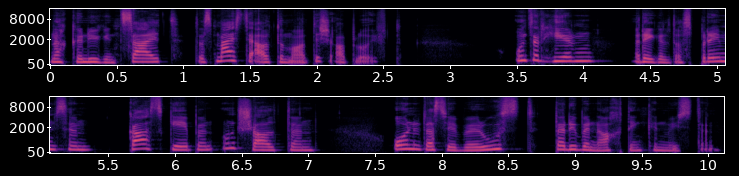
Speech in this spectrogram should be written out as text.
nach genügend Zeit, das meiste automatisch abläuft. Unser Hirn regelt das Bremsen, Gas geben und Schalten, ohne dass wir bewusst darüber nachdenken müssten.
